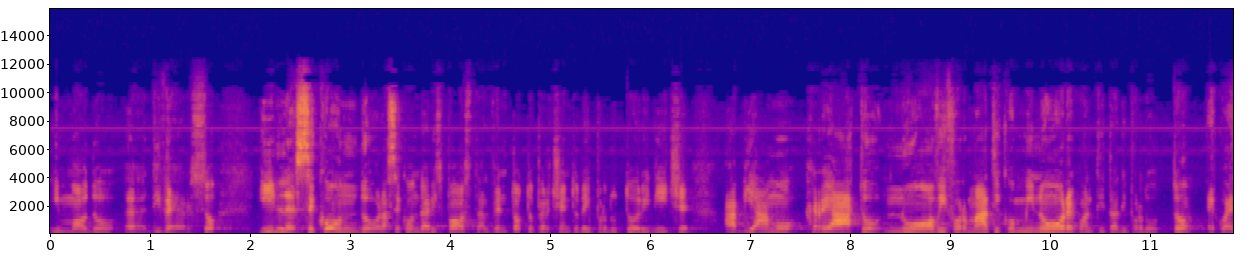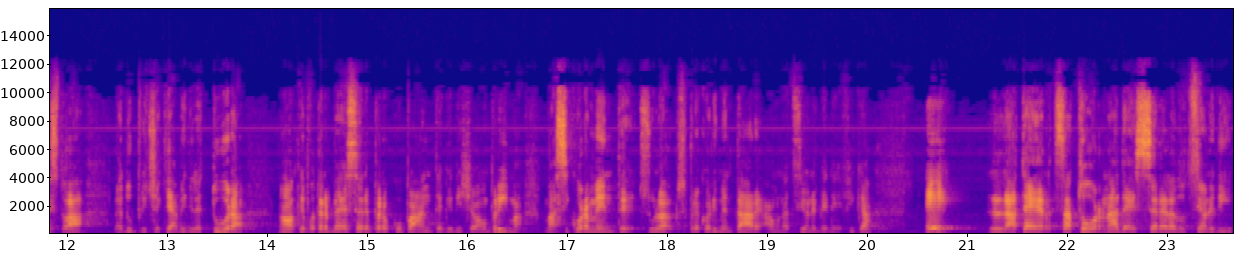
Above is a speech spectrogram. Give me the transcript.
in modo eh, diverso, Secondo, la seconda risposta al 28% dei produttori dice abbiamo creato nuovi formati con minore quantità di prodotto e questo ha la duplice chiave di lettura no, che potrebbe essere preoccupante che dicevamo prima, ma sicuramente sulla spreco alimentare ha un'azione benefica e la terza torna ad essere l'adozione di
